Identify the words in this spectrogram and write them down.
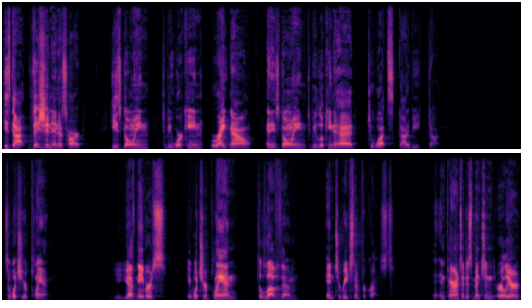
he's got vision in his heart. He's going to be working right now, and he's going to be looking ahead to what's got to be done. So, what's your plan? You have neighbors. Okay, what's your plan to love them and to reach them for Christ? And parents, I just mentioned earlier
